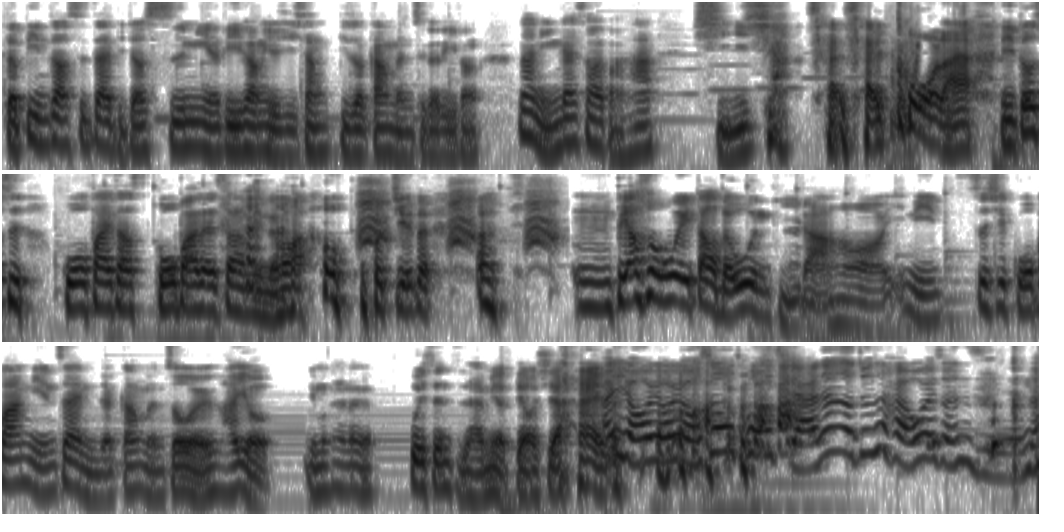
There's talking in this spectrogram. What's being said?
的病灶是在比较私密的地方，尤其像比如说肛门这个地方，那你应该稍微把它洗一下才才过来啊。你都是锅巴在锅巴在上面的话，我觉得，呃，嗯，不要说味道的问题啦，哈，你这些锅巴粘在你的肛门周围，还有你们看那个。卫生纸还没有掉下来。哎，有有有时候拖起来，那个就是还有卫生纸粘的。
